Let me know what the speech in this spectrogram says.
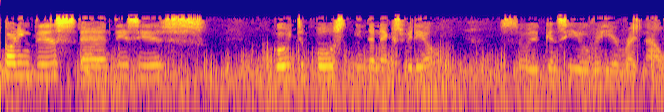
starting this and this is going to post in the next video so you can see over here right now.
